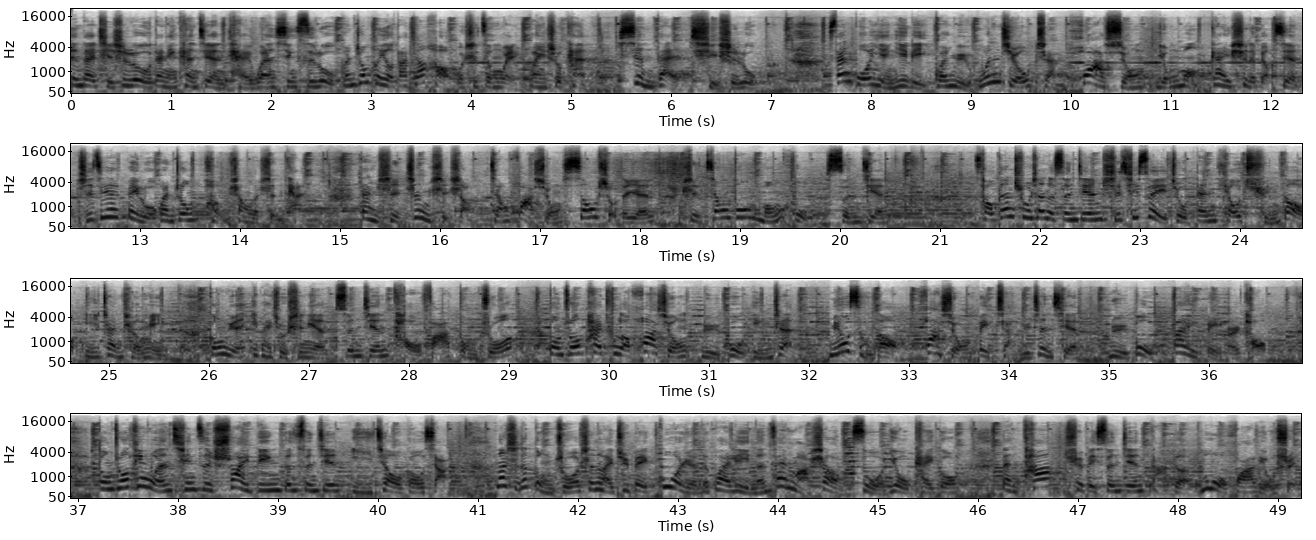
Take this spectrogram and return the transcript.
现代启示录带您看见台湾新思路。观众朋友，大家好，我是曾伟，欢迎收看《现代启示录》。《三国演义》里关羽温酒斩华雄勇猛盖世的表现，直接被罗贯中捧上了神坛。但是正史上将华雄枭首的人是江东猛虎孙坚。草根出身的孙坚，十七岁就单挑群盗，一战成名。公元一百九十年，孙坚讨伐董卓，董卓派出了华雄、吕布迎战，没有想到华雄被斩于阵前，吕布败北而逃。董卓听闻，亲自率兵跟孙坚一较高下。那时的董卓生来具备过人的怪力，能在马上左右开弓，但他却被孙坚打个落花流水。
